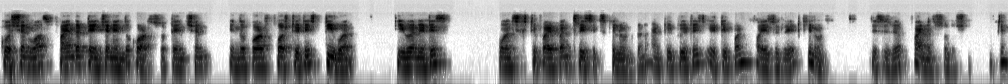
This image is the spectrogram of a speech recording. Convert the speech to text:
Question was find the tension in the cord. So tension in the cord first it is T1. T1 it is 165.36 kilonewton and T2 it is 80.508 kilonewton. This is your final solution. Okay.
